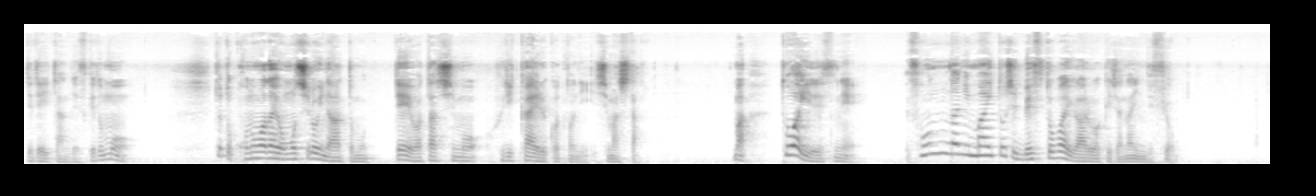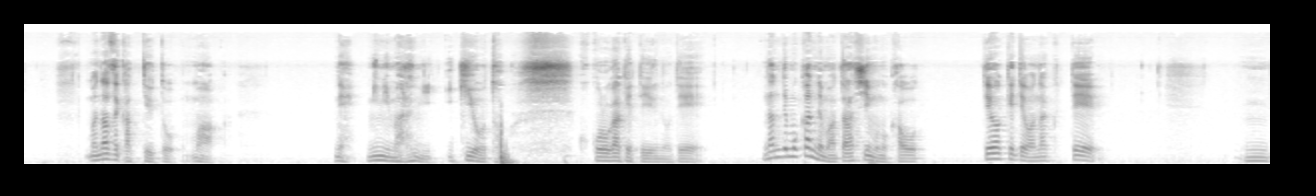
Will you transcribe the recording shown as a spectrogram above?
出ていたんですけどもちょっとこの話題面白いなと思って私も振り返ることにしました。まあ、とはいえですね、そんなに毎年ベストバイがあるわけじゃないんですよ。まあ、なぜかっていうと、まあ、ね、ミニマルに生きようと 心がけているので、何でもかんでも新しいものを買おうってわけではなくて、うん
